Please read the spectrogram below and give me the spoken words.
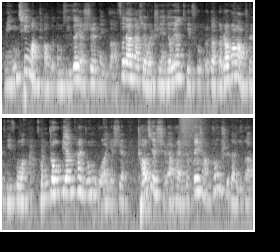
明清王朝的东西。这也是那个复旦大学文史研究院提出，那个葛兆光老师提出，从周边看中国，也是朝鲜史料，他也是非常重视的一个，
